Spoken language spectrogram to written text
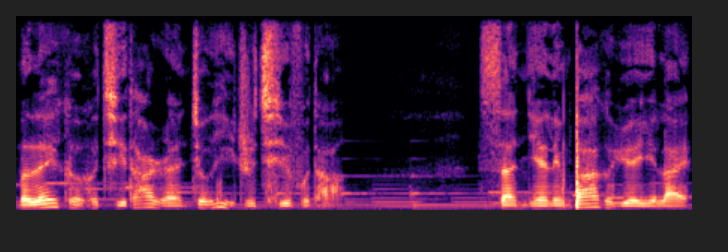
马雷克和其他人就一直欺负他。三年零八个月以来，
